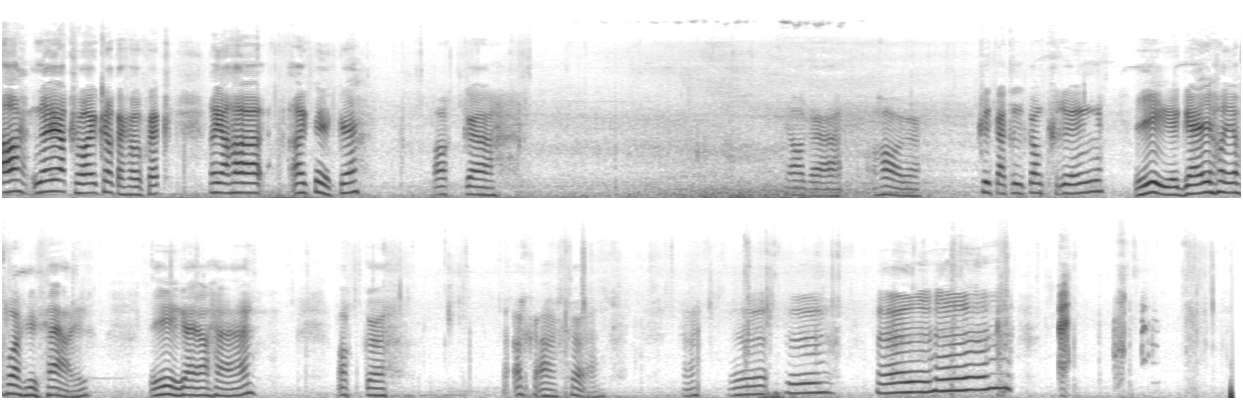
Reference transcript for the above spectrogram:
Ja, nu är jag kvar i klockartorpet. Och jag har åkt ute. Och... Uh, jag uh, har eh, uh, kickat lite omkring. Lill-Grej har jag varit färdig. Ligger jag här. Och... Uh, och är skönt. Ja. Uh, uh, uh.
